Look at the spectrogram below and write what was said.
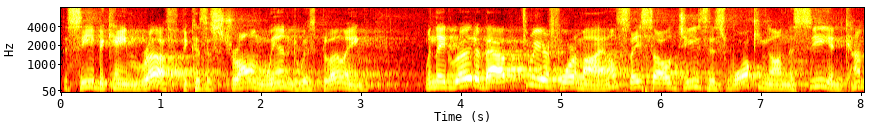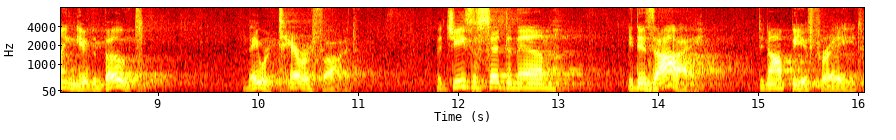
The sea became rough because a strong wind was blowing. When they'd rowed about three or four miles, they saw Jesus walking on the sea and coming near the boat. They were terrified. But Jesus said to them, It is I. Do not be afraid.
